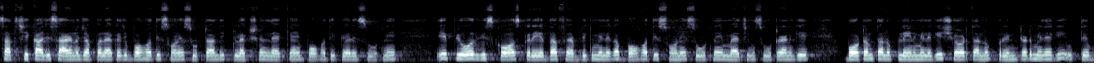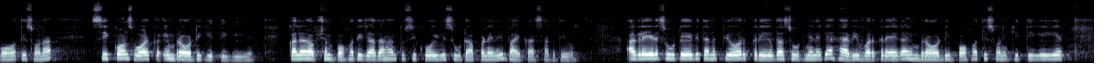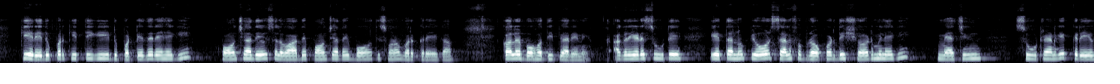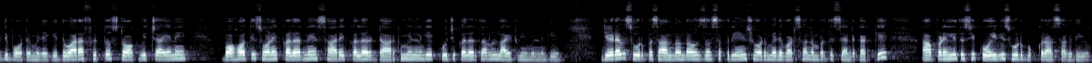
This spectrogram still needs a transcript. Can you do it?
ਸਤਿ ਸ਼੍ਰੀ ਅਕਾਲ ਜੀ ਸਾਰਿਆਂ ਨੂੰ ਜੀ, ਆਪਾਂ ਲੈ ਕੇ ਜੀ ਬਹੁਤ ਹੀ ਸੋਹਣੇ ਸੂਟਾਂ ਦੀ ਕਲੈਕਸ਼ਨ ਲੈ ਕੇ ਆਏ, ਬਹੁਤ ਹੀ ਪਿਆਰੇ ਸੂਟ ਨੇ। ਇਹ ਪਿਓਰ ਵਿਸਕੋਸ ਕਰੇਪ ਦਾ ਫੈਬਰਿਕ ਮਿਲੇਗਾ, ਬਹੁਤ ਹੀ ਸੋਹਣੇ ਸੂਟ ਨੇ ਮੈਚਿੰਗ ਸੂਟ ਰਹਿਣਗੇ। ਬਾਟਮ ਤੁਹਾਨੂੰ ਪਲੇਨ ਮਿਲੇਗੀ ਸ਼ਰਟ ਤੁਹਾਨੂੰ ਪ੍ਰਿੰਟਡ ਮਿਲੇਗੀ, ਉੱਤੇ ਬਹੁਤ ਹੀ ਸੋਹਣਾ ਸੀਕੁਐਂਸ ਵਰਕ ਐਮਬ੍ਰੋਇਡਰੀ ਕੀਤੀ ਗਈ ਹੈ। ਕਲਰ ਆਪਸ਼ਨ ਬਹੁਤ ਹੀ ਜ਼ਿਆਦਾ ਹਨ, ਤੁਸੀਂ ਕੋਈ ਵੀ ਸੂਟ ਆਪਣੇ ਲਈ ਬਾਈ ਕਰ ਸਕਦੇ ਹੋ। ਅਗਲੇ ਜਿਹੜੇ ਸੂਟ ਇਹ ਵੀ ਤੁਹਾਨੂੰ ਪਿਓਰ ਕਰੇਵ ਦਾ ਸੂਟ ਮਿਲੇਗਾ ਹੈਵੀ ਵਰਕ ਰਹੇਗਾ ਐਮਬ੍ਰੋਇਡਰੀ ਬਹੁਤ ਹੀ ਸੋਹਣੀ ਕੀਤੀ ਗਈ ਹੈ। ਘੇਰੇ ਦੇ ਉੱਪਰ ਕੀਤੀ ਗਈ, ਦੁਪੱਟੇ ਤੇ ਰਹੇਗੀ। ਪੌਂਚਿਆਂ ਦੇ ਸਲਵਾਰ ਦੇ ਪੌਂਚਿਆਂ ਤੇ ਬਹੁਤ ਹੀ ਸੋਹਣਾ ਵਰਕ ਰਹੇਗਾ। ਕਲਰ ਬਹੁਤ ਹੀ ਪਿਆਰੇ ਨੇ। ਅਗਲੇ ਜਿਹੜੇ ਸੂਟ ਹੈ ਇਹ ਤੁਹਾਨੂੰ ਪਿਓਰ ਸੈਲਫ ਬ੍ਰੋਕਰ ਦੀ ਸ਼ਰਟ ਮਿਲੇਗੀ। ਮੈਚਿੰਗ ਸੂਟ ਰਹਿਣਗੇ ਕਰੇਵ ਦੀ ਬਾਟਮ ਮਿਲੇਗੀ। ਦੁਬਾਰਾ ਫਿਰ ਤੋਂ ਸਟਾਕ ਵਿੱਚ ਆਏ ਨੇ। ਬਹੁਤ ਹੀ ਸੋਹਣੇ ਕਲਰ ਨੇ, ਸਾਰੇ ਕਲਰ ਡਾਰਕ ਮਿਲਣਗੇ, ਕੁਝ ਕਲਰ ਤੁਹਾਨੂੰ ਲਾਈਟ ਵੀ ਮਿਲਣਗੇ। ਜਿਹੜਾ ਵੀ ਸੂਟ ਪਸੰਦ ਆਉਂਦਾ ਉਸ ਦਾ ਸਕਰੀਨਸ਼ਾਟ ਮੇਰੇ WhatsApp ਨੰਬਰ ਤੇ ਸੈਂਡ ਕਰਕੇ, ਆਪਣੇ ਲਈ ਤੁਸੀਂ ਕੋਈ ਵੀ ਸੂਟ ਬੁੱਕ ਕਰਾ ਸਕਦੇ ਹੋ।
